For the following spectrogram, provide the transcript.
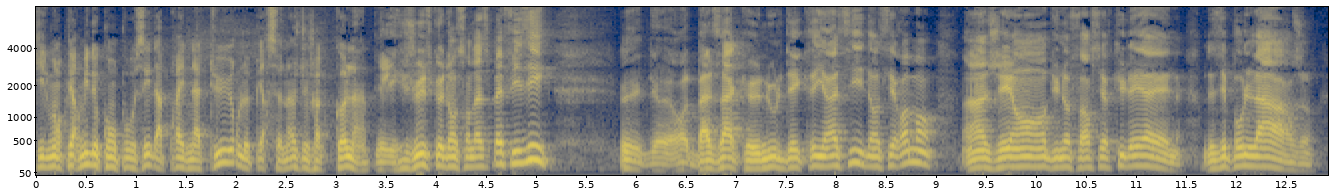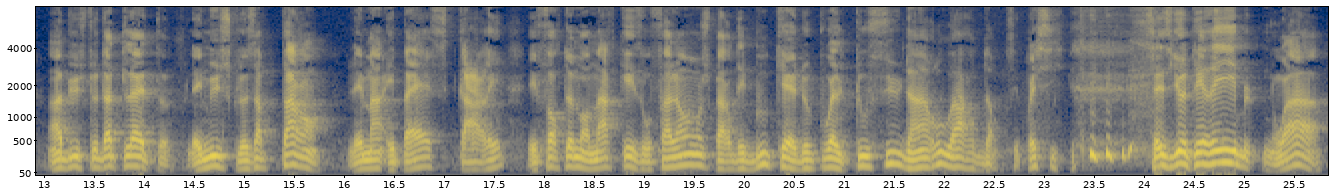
qui lui ont permis de composer d'après nature le personnage de Jacques Collin. Et jusque dans son aspect physique. Euh, Balzac nous le décrit ainsi dans ses romans. Un géant d'une force herculéenne, des épaules larges, un buste d'athlète, les muscles apparents, les mains épaisses, carrées et fortement marquées aux phalanges par des bouquets de poils touffus d'un roux ardent. C'est précis. Ses yeux terribles, noirs,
